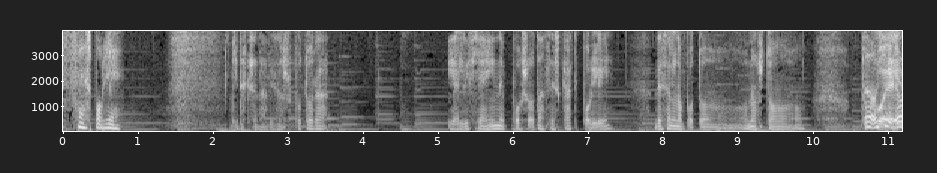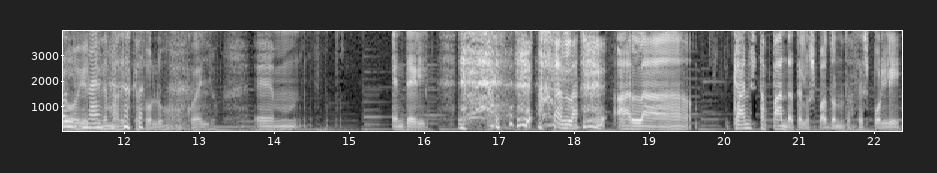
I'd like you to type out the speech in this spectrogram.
θες πολύ; Κοίταξε να δεις να σου πω τώρα η αλήθεια είναι πως όταν θες κάτι πολύ δεν θέλω να πω το γνωστό το Όχι, κοέλιο όχι, γιατί ναι. δεν μου αρέσει καθόλου ο κοέλιο ε, εν τέλει αλλά, αλλά κάνεις τα πάντα τέλος πάντων όταν θες πολύ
